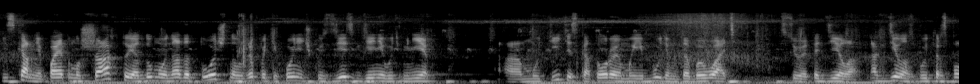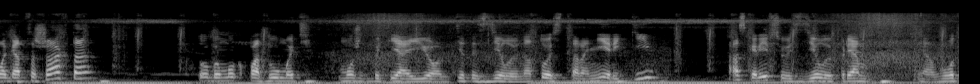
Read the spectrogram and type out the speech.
из камня. Поэтому шахту, я думаю, надо точно уже потихонечку здесь где-нибудь мне а, мутить, из которой мы и будем добывать все это дело. А где у нас будет располагаться шахта? Кто бы мог подумать. Может быть, я ее где-то сделаю на той стороне реки. А скорее всего сделаю прям а, вот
